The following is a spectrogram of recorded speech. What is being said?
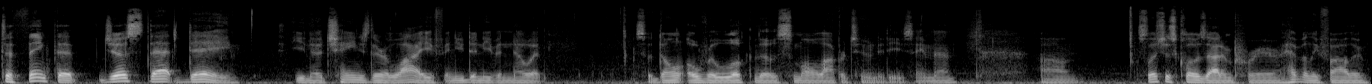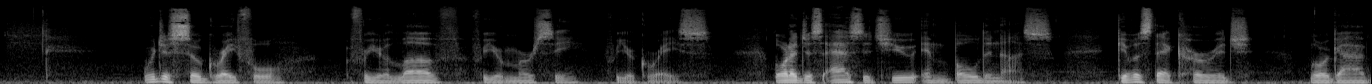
To think that just that day, you know, changed their life and you didn't even know it. So don't overlook those small opportunities. Amen. Um, so let's just close out in prayer. Heavenly Father, we're just so grateful for your love, for your mercy, for your grace. Lord, I just ask that you embolden us. Give us that courage, Lord God,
